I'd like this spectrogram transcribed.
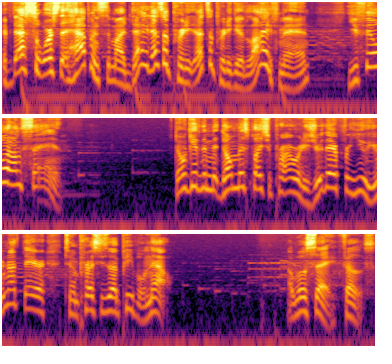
If that's the worst that happens to my day, that's a pretty that's a pretty good life, man. You feel what I'm saying? Don't give them don't misplace your priorities. You're there for you. You're not there to impress these other people. Now, I will say, fellas,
